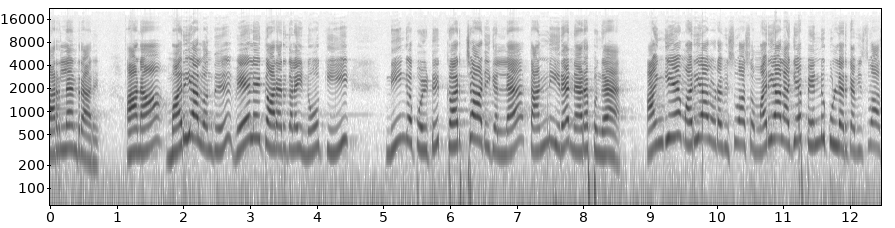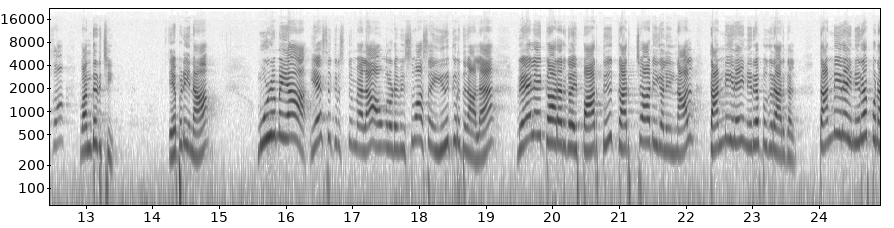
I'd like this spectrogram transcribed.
வரலன்றாரு. ஆனால் மரியாள் வந்து வேலைக்காரர்களை நோக்கி நீங்கள் போயிட்டு கற்சாடிகளில் தண்ணீரை நிரப்புங்க. அங்கேயே மரியாளோட விசுவாசம் மரியாளாகிய பெண்ணுக்குள்ளே இருக்க விசுவாசம் வந்துடுச்சு. எப்படின்னா முழுமையா இயேசு கிறிஸ்து மேல அவங்களோட விசுவாசம் இருக்கிறதுனால வேலைக்காரர்களை பார்த்து கற்சாடிகளினால் தண்ணீரை நிரப்புகிறார்கள். தண்ணீரை நிரப்புன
